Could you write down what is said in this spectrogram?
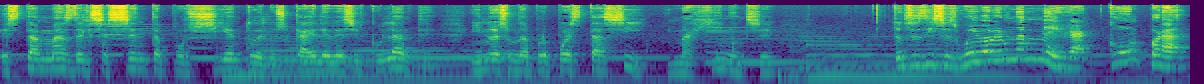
está más del 60% de los KLB circulante y no es una propuesta así, imagínense. Entonces dices, güey, va a haber una mega compra.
